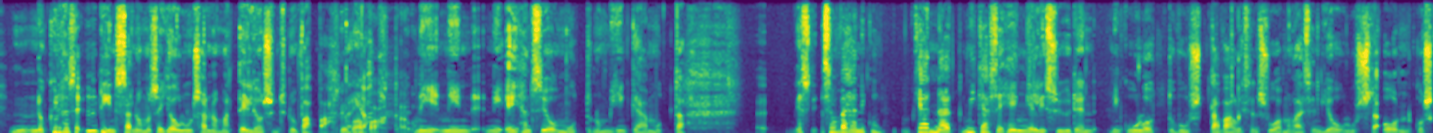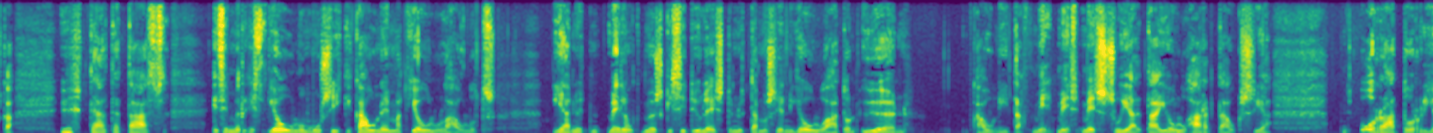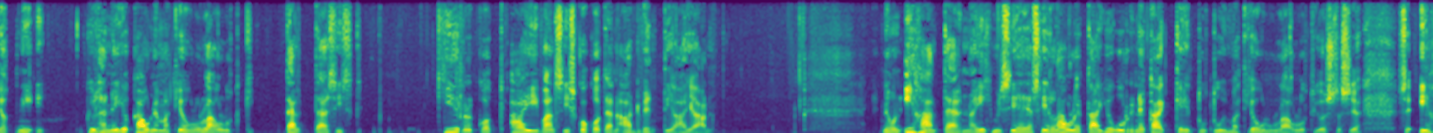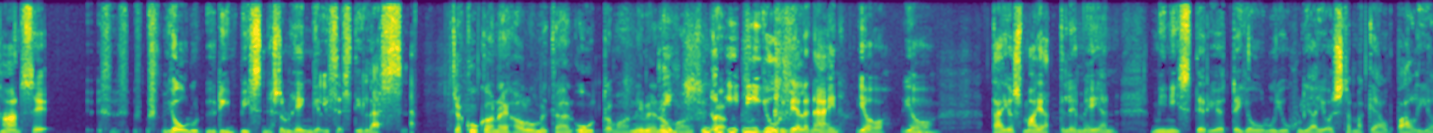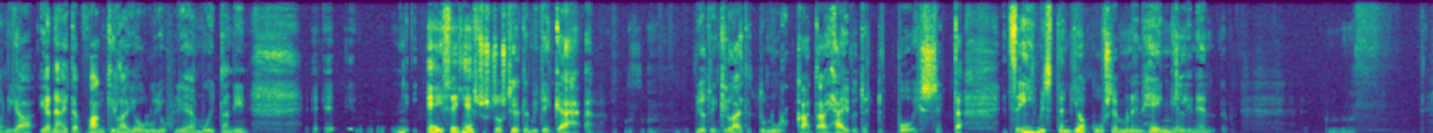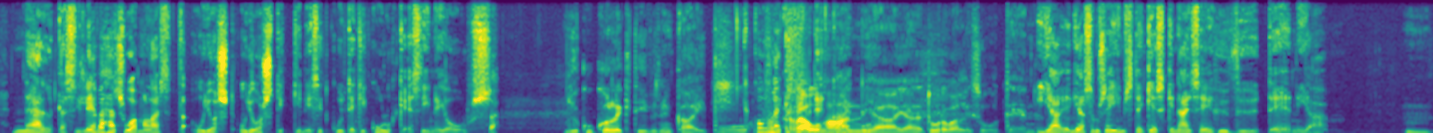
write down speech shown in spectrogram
No kyllähän se ydinsanoma, se joulun sanoma, että teille on syntynyt vapahtaja. Se vapahtaja. Niin, niin, niin eihän se ole muuttunut mihinkään, mutta ja se on vähän niin kuin jännä, että mikä se hengellisyyden niin kuin ulottuvuus tavallisen suomalaisen joulussa on, koska yhtäältä taas esimerkiksi joulumusiikki, kauneimmat joululaulut, ja nyt meillä on myöskin sit yleistynyt tämmöisen jouluaaton yön kauniita me- me- messuja tai jouluhartauksia, oratoriot, niin kyllähän ne jo kauneimmat joululaulut täyttää siis kirkot aivan siis koko tämän adventtiajan ne on ihan täynnä ihmisiä ja siellä lauletaan juuri ne kaikkein tutuimmat joululaulut, joissa se, se ihan se joulun ydinbisnes on mm. hengellisesti läsnä. Ja kukaan ei halua mitään uutta, vaan nimenomaan niin, sitä... No, niin, juuri vielä näin, joo, joo. Mm. Tai jos mä ajattelen meidän ministeriöiden joulujuhlia, joissa mä käyn paljon, ja, ja näitä vankilajoulujuhlia ja muita, niin, niin ei se Jeesus ole sieltä mitenkään jotenkin laitettu nurkkaan tai häivytetty pois. Että, että se ihmisten joku semmoinen hengellinen nälkä, silleen vähän suomalaiset ujost, ujostikin, niin sitten kuitenkin kulkee siinä joulussa. Joku kollektiivinen kaipuu kollektiivinen rauhaan kaipuu. Ja, ja turvallisuuteen. Ja, ja semmoiseen ihmisten keskinäiseen hyvyyteen ja Hmm.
